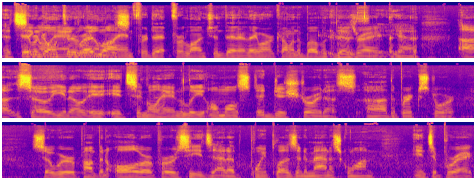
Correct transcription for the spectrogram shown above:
uh, it they were going to the Red single-handedly Lion for for lunch and dinner. They weren't coming to Bubba. That's right. Yeah. uh, so you know, it, it single-handedly almost destroyed us, uh, the brick store. So we were pumping all of our proceeds out of Point Pleasant and Manasquan into brick.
